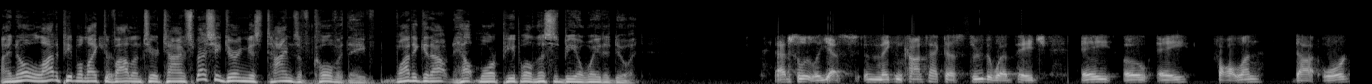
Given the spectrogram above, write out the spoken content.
I know a lot of people like sure. to volunteer time, especially during these times of COVID. They want to get out and help more people, and this would be a way to do it. Absolutely, yes. And they can contact us through the webpage, aoafallen.org,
